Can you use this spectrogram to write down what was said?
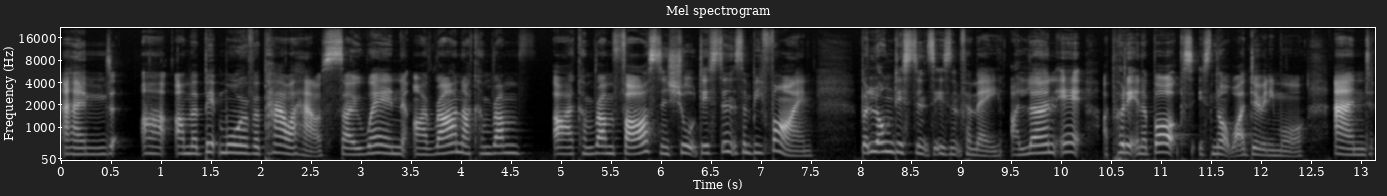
and uh, I'm a bit more of a powerhouse. So when I run, I can run I can run fast and short distance and be fine. But long distance isn't for me. I learned it, I put it in a box, it's not what I do anymore. And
